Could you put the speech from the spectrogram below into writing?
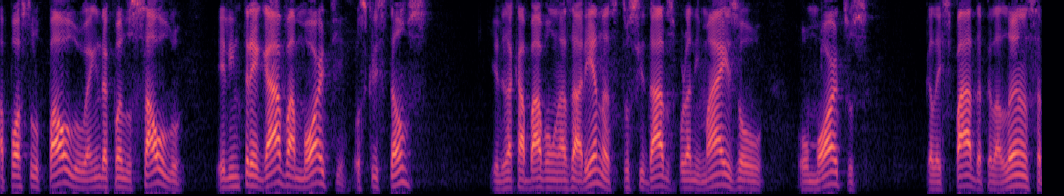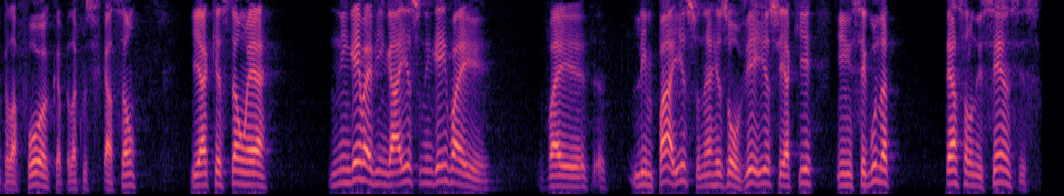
apóstolo Paulo, ainda quando Saulo, ele entregava à morte os cristãos, eles acabavam nas arenas, trucidados por animais ou, ou mortos pela espada, pela lança, pela forca, pela crucificação. E a questão é: ninguém vai vingar isso, ninguém vai, vai limpar isso, né, resolver isso. E aqui em 2 Tessalonicenses,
